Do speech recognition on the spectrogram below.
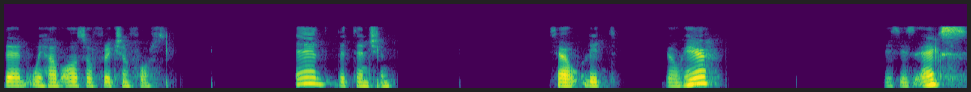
Then we have also friction force and the tension. So let go here. This is X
